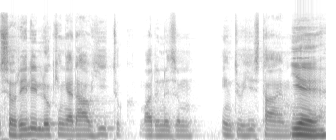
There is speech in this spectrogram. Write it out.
so, really looking at how he took modernism into his time Yeah.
